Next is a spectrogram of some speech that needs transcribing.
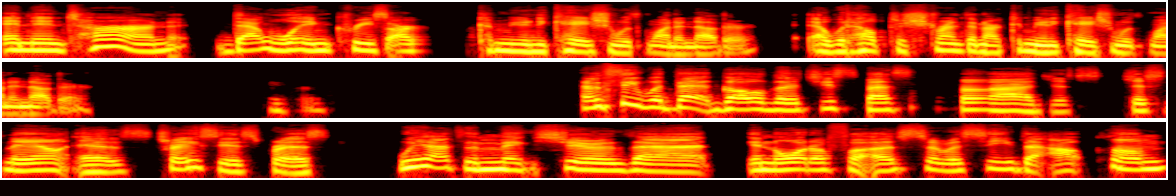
And in turn, that will increase our communication with one another. It would help to strengthen our communication with one another. Mm-hmm. And see with that goal that you specified just, just now as Tracy expressed, we have to make sure that in order for us to receive the outcome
